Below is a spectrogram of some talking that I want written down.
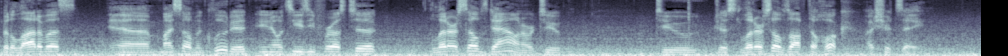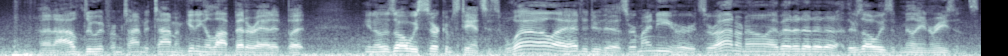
But a lot of us, uh, myself included, you know, it's easy for us to let ourselves down or to to just let ourselves off the hook, I should say. And I'll do it from time to time. I'm getting a lot better at it, but you know, there's always circumstances. Well, I had to do this, or my knee hurts, or I don't know. I da, There's always a million reasons.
